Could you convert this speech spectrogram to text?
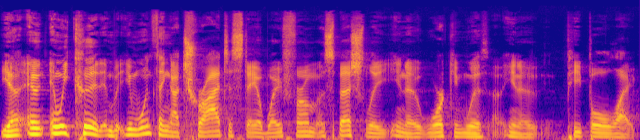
Yeah, and, and we could. And but, you know, one thing I try to stay away from, especially you know working with uh, you know people like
